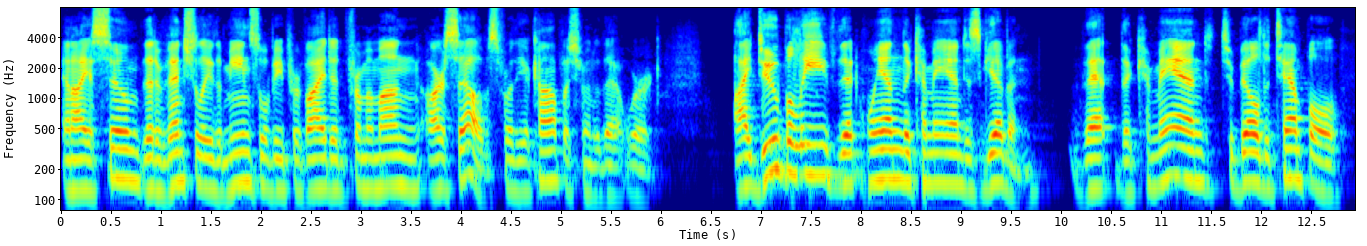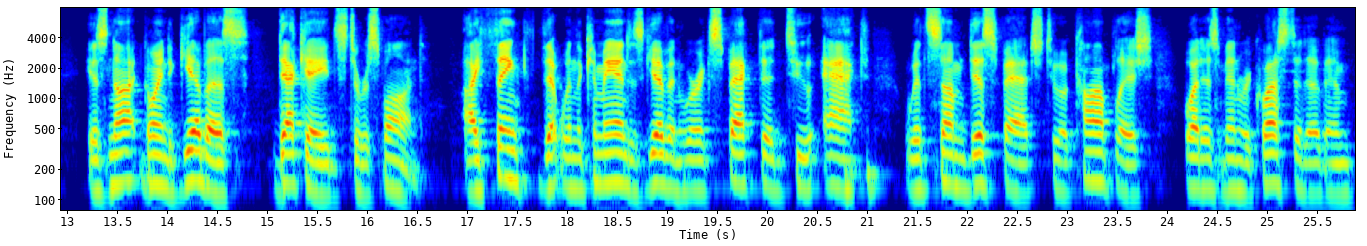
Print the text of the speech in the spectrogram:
and I assume that eventually the means will be provided from among ourselves for the accomplishment of that work. I do believe that when the command is given, that the command to build a temple is not going to give us decades to respond. I think that when the command is given, we're expected to act with some dispatch to accomplish what has been requested of him.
